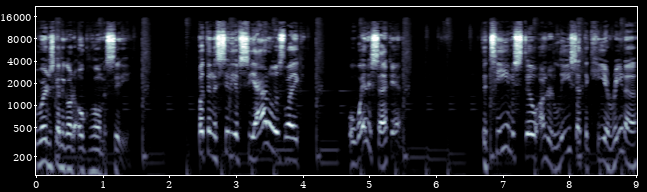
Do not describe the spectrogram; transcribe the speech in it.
We're just gonna go to Oklahoma City. But then the city of Seattle is like, well, wait a second. The team is still under lease at the Key Arena,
